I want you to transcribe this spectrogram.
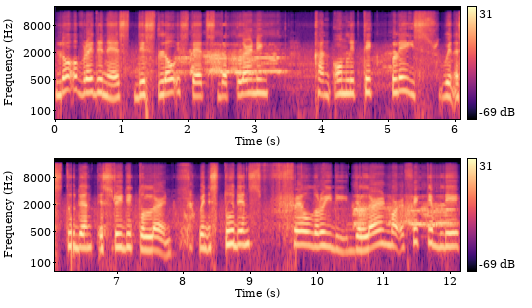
Law of readiness, this law states that learning can only take place when a student is ready to learn. When students feel ready, they learn more effectively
